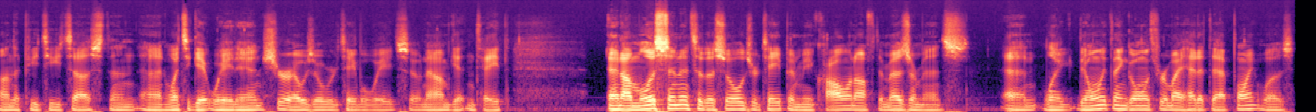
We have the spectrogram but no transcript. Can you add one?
on the PT test, and and went to get weighed in. Sure, I was over table weight, so now I'm getting taped and I'm listening to the soldier taping me, calling off the measurements, and like the only thing going through my head at that point was,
